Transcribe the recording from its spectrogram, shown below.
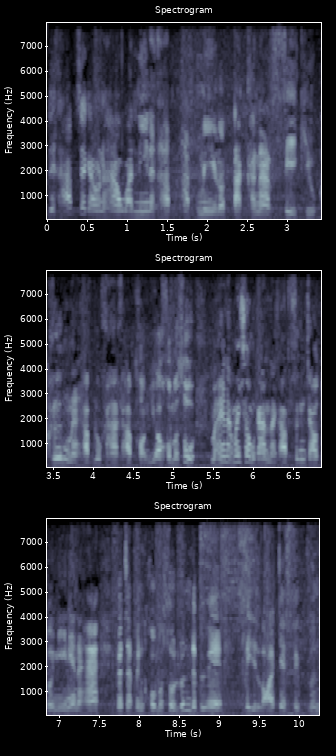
วัสดีครับเจอกันนะฮะวันนี้นะครับ อัดหมีรถตักขนาด 4 คิวครึ่งนะครับลูกค้าครับของยี่ห้อโคมัสุมาให้นำให้ชมกันนะครับซึ่งเจ้าตัวนี้เนี่ยนะฮะก็จะเป็นโคมัสุรุ่น WA 470 รุ่น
